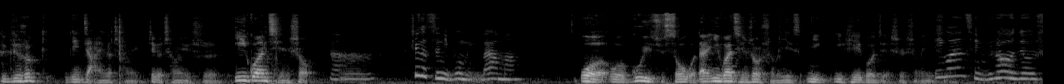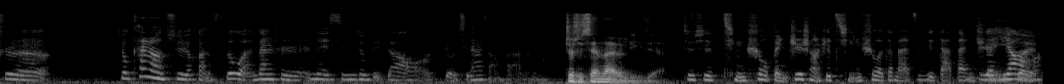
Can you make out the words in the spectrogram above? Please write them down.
比如说，我给你讲一个成语，这个成语是衣冠禽兽。嗯，这个词你不明白吗？我我故意去搜过，但是衣冠禽兽什么意思？你你可以给我解释什么意思？衣冠禽兽就是，就看上去很斯文，但是内心就比较有其他想法的嘛。这是现在的理解。就是禽兽，本质上是禽兽，但把自己打扮成人样嘛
